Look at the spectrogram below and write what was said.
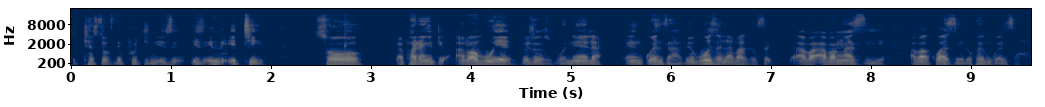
the test of the pudding is, is in the eating so laphana ngithi ababuye bezozibonela engikwenzayo bebuze laba abangaziyo abakwaziyo lokho engikwenzayo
